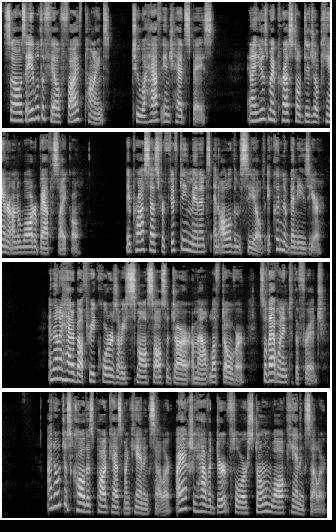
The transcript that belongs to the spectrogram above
so I was able to fill five pints to a half inch headspace, and I used my Presto digital canner on the water bath cycle. They processed for 15 minutes and all of them sealed. It couldn't have been easier. And then I had about three quarters of a small salsa jar amount left over, so that went into the fridge. I don't just call this podcast my canning cellar. I actually have a dirt floor, stone wall canning cellar,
